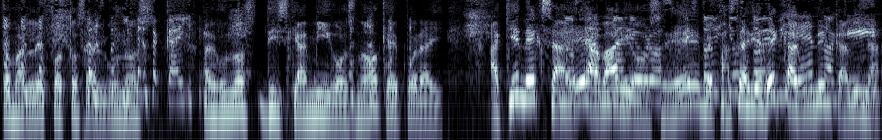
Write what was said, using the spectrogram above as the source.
tomarle fotos a algunos, a algunos disque amigos, ¿no? Que hay por ahí. Aquí en Exa, No ¿eh? A varios. ¿eh? Estoy- me pasaría de cabina en aquí. cabina.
